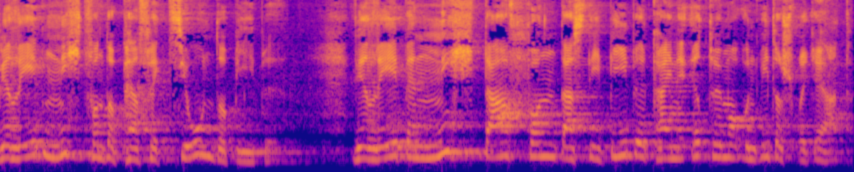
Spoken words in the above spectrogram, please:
Wir leben nicht von der Perfektion der Bibel. Wir leben nicht davon, dass die Bibel keine Irrtümer und Widersprüche hat.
